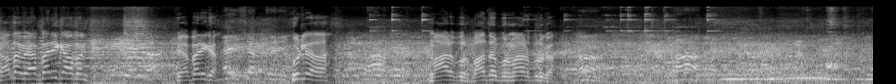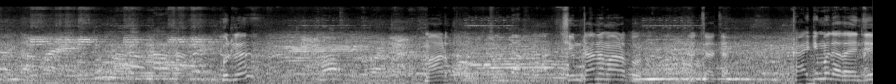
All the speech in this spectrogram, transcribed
दादा व्यापारी का आपण? व्यापारी का? कुठले दादा? माळपूर बादरपूर माळपूर का? कुठलं? माळपूर चिमटा ना माळपूर अच्छा अच्छा. काय किंमत आहे आता यांची?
